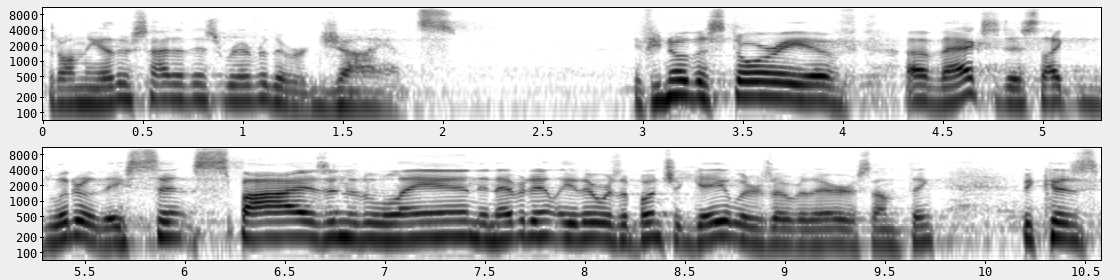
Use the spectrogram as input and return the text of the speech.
that on the other side of this river there were giants. If you know the story of, of Exodus, like literally they sent spies into the land, and evidently there was a bunch of Gaylors over there or something because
